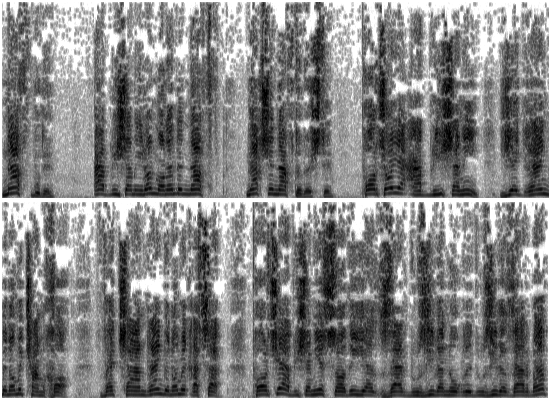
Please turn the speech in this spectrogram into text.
نفت بوده. ابریشم ایران مانند نفت نقش نفت داشته. پارچه های ابریشمی یک رنگ به نام کمخا و چند رنگ به نام قصب. پارچه ابریشمی ساده ای از زردوزی و نقره دوزی و زربت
